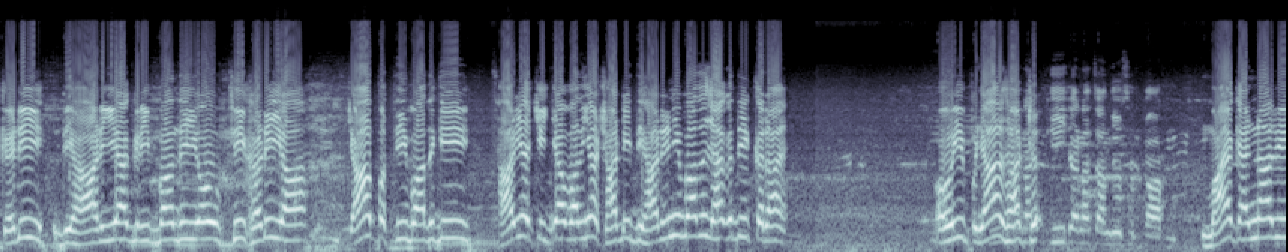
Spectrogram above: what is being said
ਕਿਹੜੀ ਦਿਹਾੜੀ ਆ ਗਰੀਬਾਂ ਦੀ ਉਹ ਉੱਥੀ ਖੜੀ ਆ। ਚਾਹ ਪੱਤੀ ਵੱਧ ਗਈ ਸਾਰੀਆਂ ਚੀਜ਼ਾਂ ਵਧੀਆਂ ਸਾਡੀ ਦਿਹਾੜੀ ਨਹੀਂ ਵੱਧ ਸਕਦੀ ਕਿਰਾਏ ਉਹੀ 50 60 ਕੀ ਕਹਿਣਾ ਚਾਹੁੰਦੇ ਹੋ ਸਰਕਾਰ ਨੂੰ? ਮੈਂ ਕਹਿਣਾ ਵੀ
